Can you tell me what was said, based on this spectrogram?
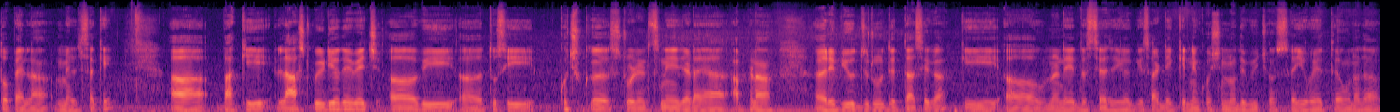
ਤੋਂ ਪਹਿਲਾਂ ਮਿਲ ਸਕੇ। ਬਾਕੀ ਲਾਸਟ ਵੀਡੀਓ ਦੇ ਵਿੱਚ ਵੀ ਅ, ਤੁਸੀਂ ਕੁਝ ਸਟੂਡੈਂਟਸ ਨੇ ਜਿਹੜਾ ਆ ਆਪਣਾ ਰਿਵਿਊ ਜ਼ਰੂਰ ਦਿੱਤਾ ਸੀਗਾ ਕਿ ਉਹਨਾਂ ਨੇ ਦੱਸਿਆ ਸੀਗਾ ਕਿ ਸਾਡੇ ਕਿੰਨੇ ਕੁਐਸਚਨ ਉਹਦੇ ਵਿੱਚੋਂ ਸਹੀ ਹੋਏ ਤੇ ਉਹਨਾਂ ਦਾ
